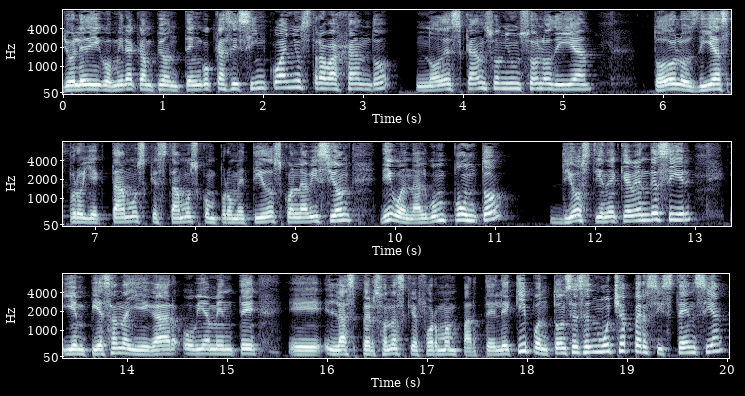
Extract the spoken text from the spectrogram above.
Yo le digo, mira campeón, tengo casi cinco años trabajando, no descanso ni un solo día, todos los días proyectamos que estamos comprometidos con la visión. Digo, en algún punto Dios tiene que bendecir y empiezan a llegar obviamente eh, las personas que forman parte del equipo. Entonces es mucha persistencia,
